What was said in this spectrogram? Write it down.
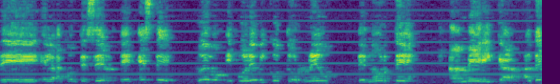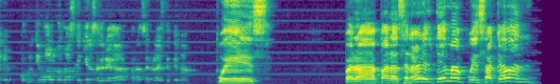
de el acontecer de este nuevo y polémico torneo de Norteamérica. por último, ¿algo más que quieras agregar para cerrar este tema? Pues para, para cerrar el tema, pues acaban,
